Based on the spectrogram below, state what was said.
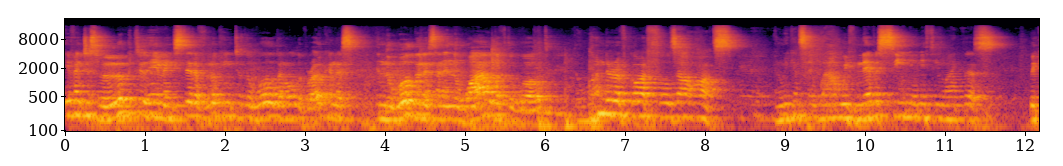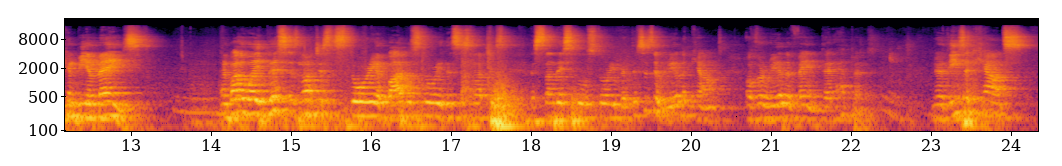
even just look to Him instead of looking to the world and all the brokenness in the wilderness and in the wild of the world, the wonder of God fills our hearts. And we can say, Wow, we've never seen anything like this. We can be amazed. And by the way, this is not just a story, a Bible story. This is not just a Sunday school story, but this is a real account of a real event that happened. You know, these accounts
